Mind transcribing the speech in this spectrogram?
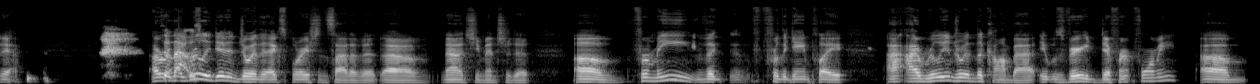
Yeah. I, So I that was- really did enjoy the exploration side of it. Um, now that you mentioned it, um, for me, the for the gameplay, I, I really enjoyed the combat. It was very different for me. Um,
